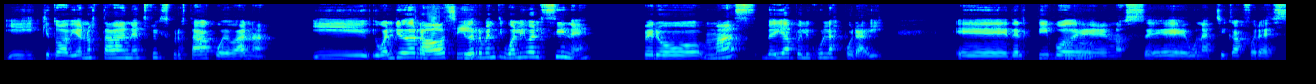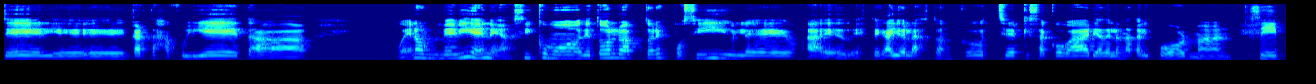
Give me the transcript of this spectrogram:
y que todavía no estaba en Netflix, pero estaba Cuevana. Y igual yo de, oh, yo de repente igual iba al cine, pero más veía películas por ahí. Eh, del tipo de, no sé, una chica fuera de serie, cartas a Julieta. Bueno, me viene así como de todos los actores posibles, eh, este gallo de Aston Kutcher que sacó varias, de la Natalie Portman. Sí,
